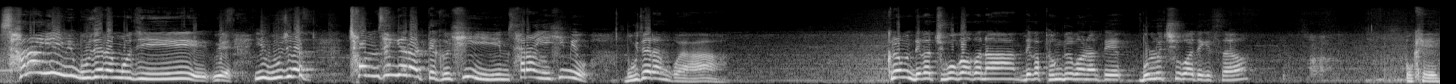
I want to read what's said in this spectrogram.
사랑의 힘이 모자란 거지. 왜? 이 우주가 처음 생겨날 때 그 힘, 사랑의 힘이 모자란 거야. 그러면 내가 죽어가거나 내가 병들거나 할때 뭘로 치유가 되겠어요? 사랑. 오케이.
